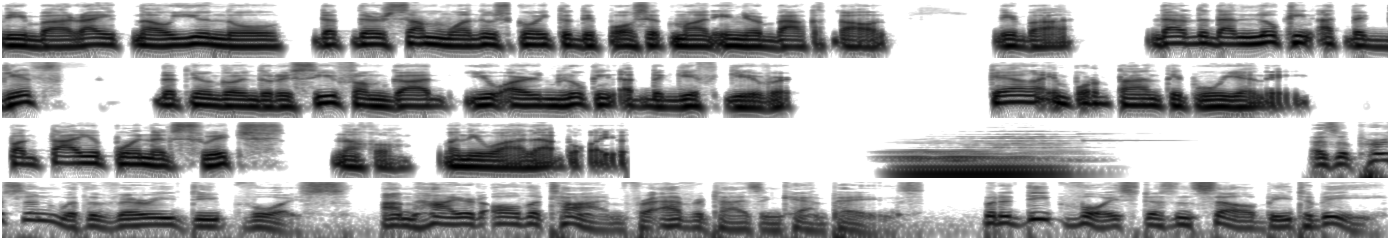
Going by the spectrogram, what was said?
'di ba? Right now you know that there's someone who's going to deposit money in your bank account, 'di ba? Rather than looking at the gift that you're going to receive from God, you are looking at the gift giver. Kaya nga importante po yan eh. Pag tayo po nag-switch, nako, maniwala po kayo. As a person with a very deep voice, I'm hired all the time for advertising campaigns. But a deep voice doesn't sell B2B,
